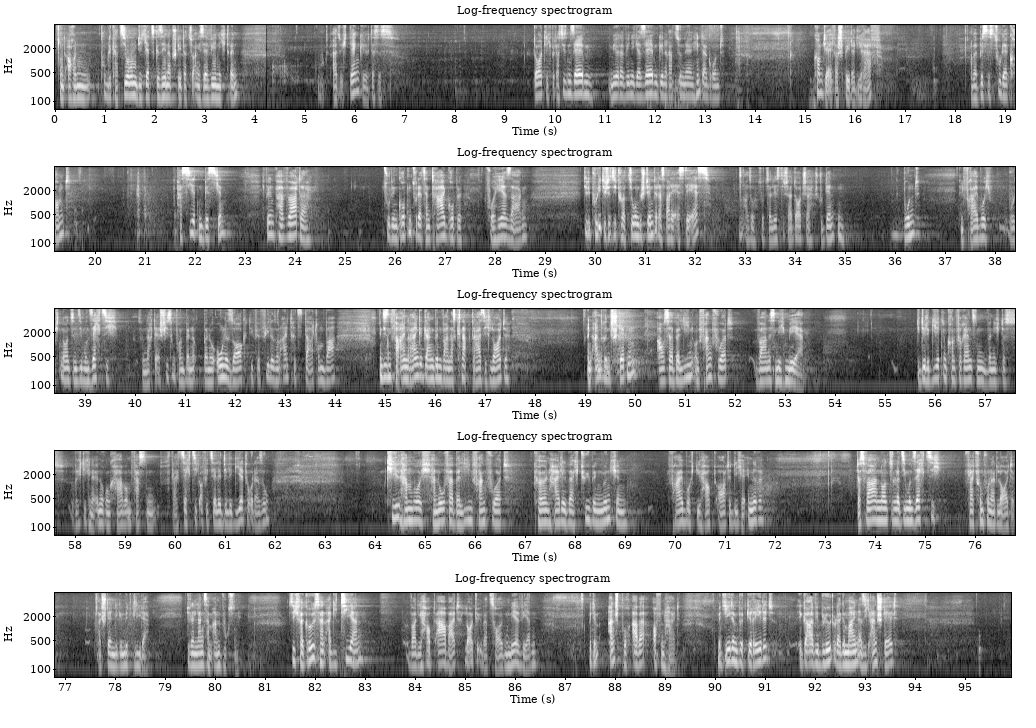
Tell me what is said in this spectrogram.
Und auch in Publikationen, die ich jetzt gesehen habe, steht dazu eigentlich sehr wenig drin. Gut, also ich denke, dass es deutlich wird aus diesem selben, mehr oder weniger selben generationellen Hintergrund kommt ja etwas später die RAF. Aber bis es zu der kommt, passiert ein bisschen. Ich will ein paar Wörter zu den Gruppen, zu der Zentralgruppe vorhersagen, die die politische Situation bestimmte. Das war der SDS, also Sozialistischer Deutscher Studentenbund in Freiburg, wo ich 1967, also nach der Erschießung von Benno, Benno Ohnesorg, die für viele so ein Eintrittsdatum war, in diesen Verein reingegangen bin, waren das knapp 30 Leute. In anderen Städten außer Berlin und Frankfurt waren es nicht mehr. Die Delegiertenkonferenzen, wenn ich das richtig in Erinnerung habe, umfassten vielleicht 60 offizielle Delegierte oder so. Kiel, Hamburg, Hannover, Berlin, Frankfurt, Köln, Heidelberg, Tübingen, München, Freiburg, die Hauptorte, die ich erinnere. Das waren 1967 vielleicht 500 Leute als ständige Mitglieder, die dann langsam anwuchsen. Sich vergrößern, agitieren war die Hauptarbeit, Leute überzeugen, mehr werden, mit dem Anspruch aber Offenheit. Mit jedem wird geredet, egal wie blöd oder gemein er sich anstellt.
